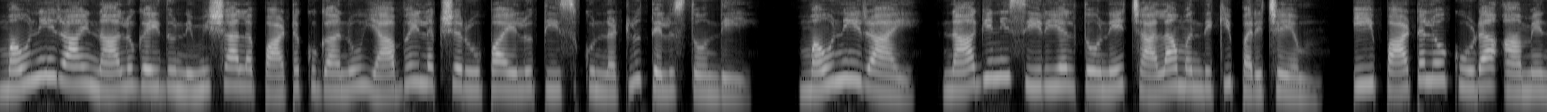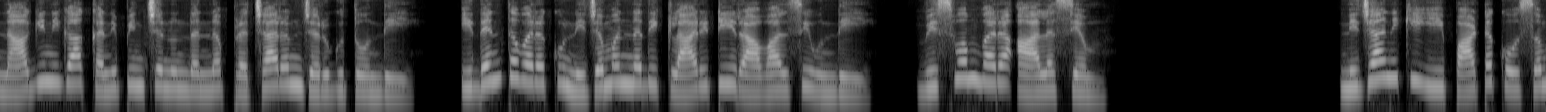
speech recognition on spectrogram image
మౌనీ రాయ్ నాలుగైదు నిమిషాల పాటకుగాను యాభై లక్ష రూపాయలు తీసుకున్నట్లు తెలుస్తోంది. మౌనీ రాయ్ నాగిని సీరియల్తోనే చాలామందికి పరిచయం. ఈ పాటలో కూడా ఆమె నాగినిగా కనిపించనుందన్న ప్రచారం జరుగుతోంది. ఇదెంతవరకు నిజమన్నది క్లారిటీ రావాల్సి ఉంది. విశ్వంవర ఆలస్యం. నిజానికి ఈ పాట కోసం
